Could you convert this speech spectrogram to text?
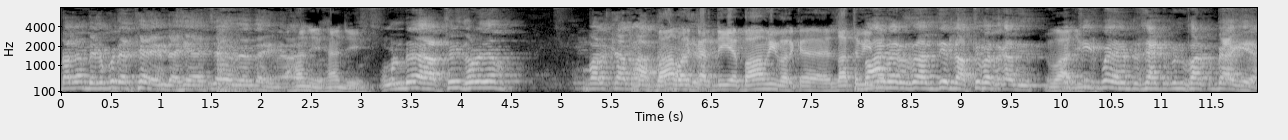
ਪਹਿਲਾਂ ਬਿਲਕੁਲ ਇੱਥੇ ਆ ਜਾਂਦਾ ਸੀ ਇੱਥੇ ਆ ਜਾਂਦਾ ਸੀ ਮੇਰਾ ਹਾਂਜੀ ਹਾਂਜੀ। ਹੁਣ ਮੇਰਾ ਹੱਥ ਵੀ ਥੋੜਾ ਜਿਹਾ ਵਰਕ ਕਰਨਾ ਬਾਹ ਵਰਕ ਕਰਦੀ ਹੈ ਬਾਹ ਵੀ ਵਰਕ ਲੱਤ ਵੀ ਬਾਹ ਵਰਕ। ਕਰਦੀ ਲੱਤ ਵਰਕ ਕਰਦੀ ਵਾਹ ਜੀ। 25% ਮੈਨੂੰ ਫ਼ਰਕ ਪੈ ਗਿਆ।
